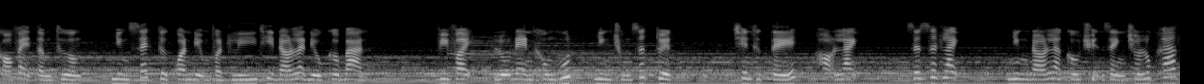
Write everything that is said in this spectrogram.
có vẻ tầm thường, nhưng xét từ quan điểm vật lý thì đó là điều cơ bản. Vì vậy, lỗ đen không hút, nhưng chúng rất tuyệt. Trên thực tế, họ lạnh, rất rất lạnh. Nhưng đó là câu chuyện dành cho lúc khác.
